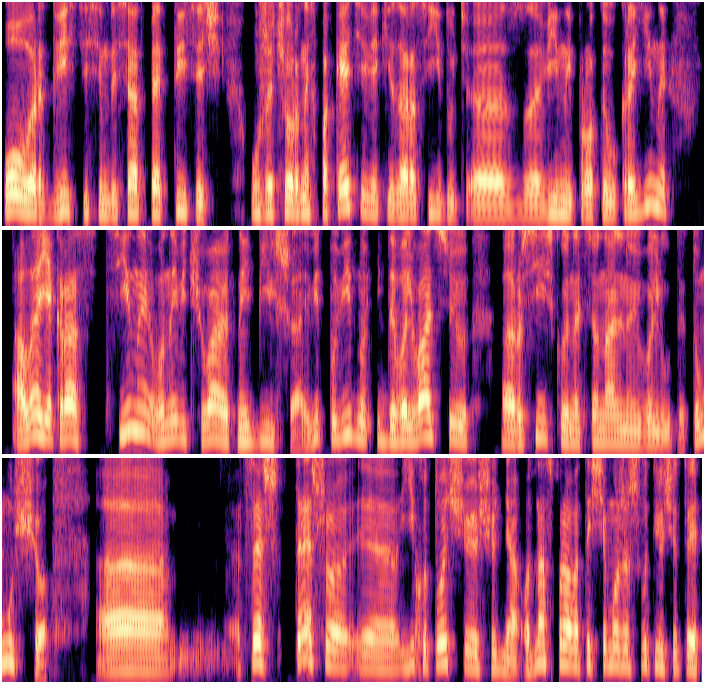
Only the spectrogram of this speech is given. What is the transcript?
овер 275 тисяч уже чорних пакетів, які зараз їдуть е, з війни проти України. Але якраз ціни вони відчувають найбільше, відповідно і девальвацію е, російської національної валюти, тому що е, це ж те, що е, їх оточує щодня. Одна справа, ти ще можеш виключити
